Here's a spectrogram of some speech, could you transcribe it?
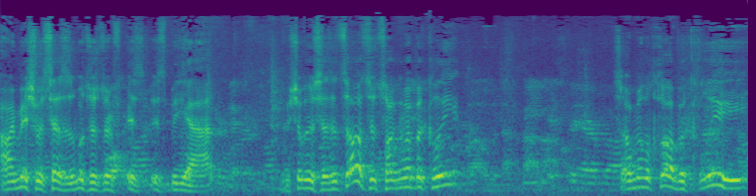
our Mishnah says his mutter is, is biyad? The Mishnah says it's also talking about Bekli. So I'm Melachah Bekli.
